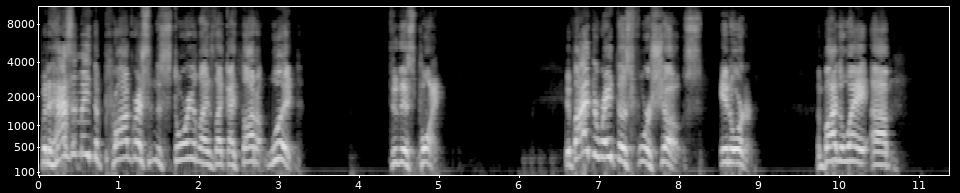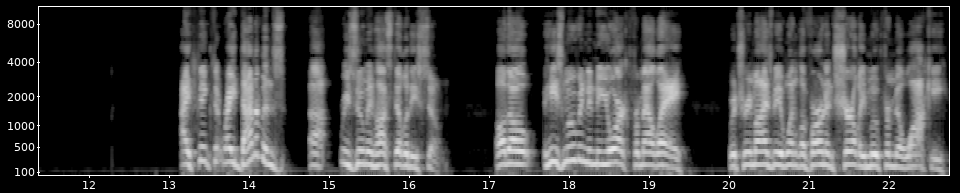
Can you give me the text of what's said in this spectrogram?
but it hasn't made the progress in the storylines like I thought it would to this point. If I had to rate those four shows in order, and by the way, um, I think that Ray Donovan's uh, resuming hostilities soon. Although he's moving to New York from LA, which reminds me of when Laverne and Shirley moved from Milwaukee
